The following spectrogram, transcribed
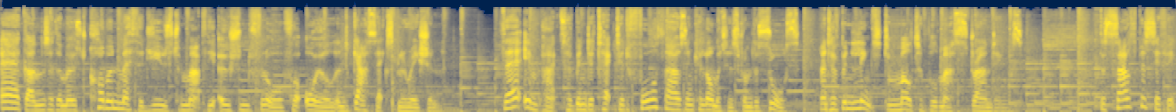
Air guns are the most common method used to map the ocean floor for oil and gas exploration. Their impacts have been detected 4,000 kilometres from the source and have been linked to multiple mass strandings. The South Pacific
